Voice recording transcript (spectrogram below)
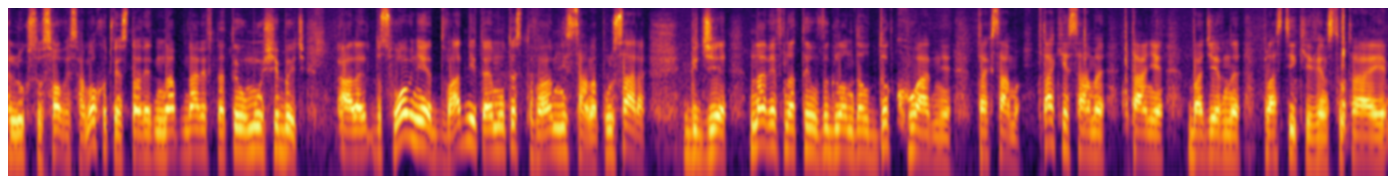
luksusowy samochód, więc nawiew na, nawiew na tył musi być, ale dosłownie dwa dni temu testowałem Nissana Pulsara, gdzie nawiew na tył wyglądał dokładnie tak samo. Takie same, tanie, badziewne plastiki, więc tutaj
